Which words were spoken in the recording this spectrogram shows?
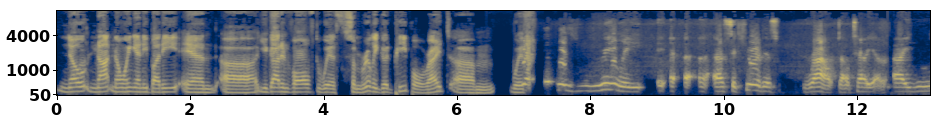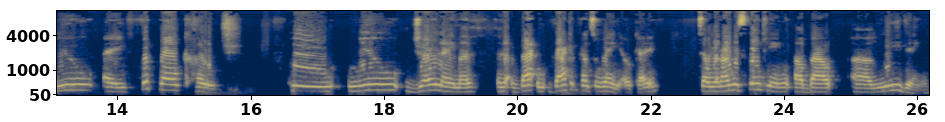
no, not knowing anybody and, uh, you got involved with some really good people, right? Um, with. it was really a, a, a circuitous route, I'll tell you. I knew a football coach who knew Joe Namath back, back in Pennsylvania, okay? So when I was thinking about uh, leaving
